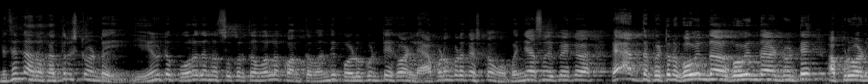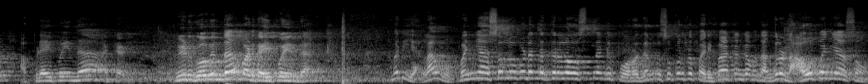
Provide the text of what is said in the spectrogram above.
నిజంగా అదొక అదృష్టం అండి. ఏమిటో పూర్వజన్మ సుకృతం వల్ల కొంతమంది పడుకుంటే వాళ్ళు లేపడం కూడా కష్టం. ఉపన్యాసం అయిపోయాక పెద్ద పెట్టిన గోవిందా గోవిందా అంటుంటే అప్పుడు వాడు అప్పుడే అయిపోయిందా? అంటాడు. వీడు గోవిందా? వాడికి అయిపోయిందా? మరి ఎలా ఉపన్యాసంలో కూడా నిద్రలో వస్తుందండి? పూర్వజన్మ సుకృత పరిపాకం కాబట్టి అందులో నా ఉపన్యాసం.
